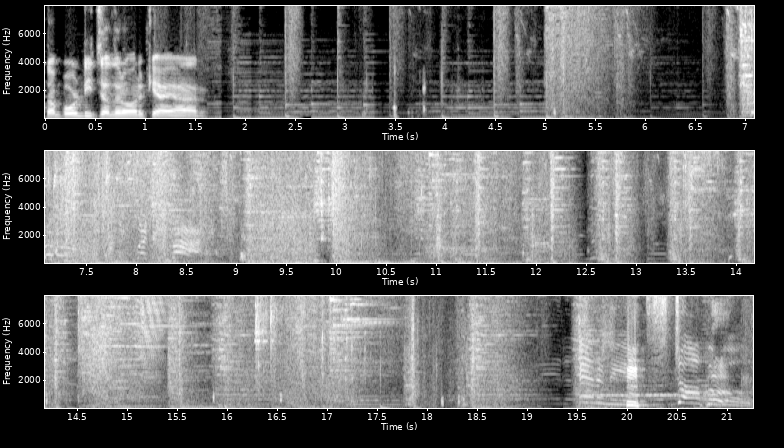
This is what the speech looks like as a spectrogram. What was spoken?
Support each other or kya yar? Unstoppable.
